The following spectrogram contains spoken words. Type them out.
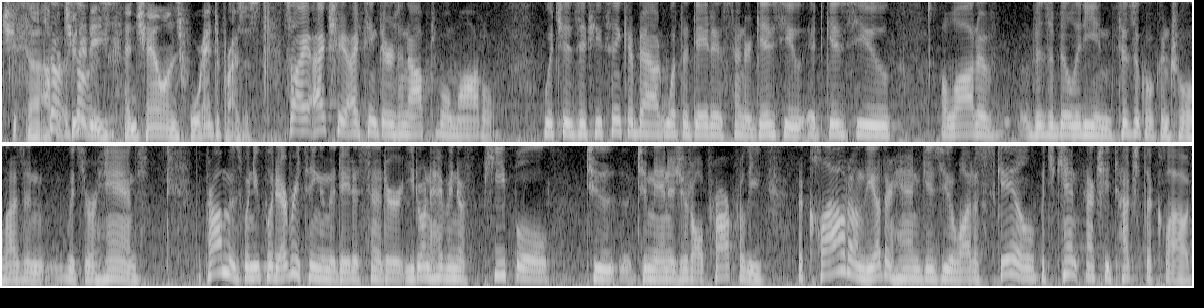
ch- uh, opportunity so- and challenge for enterprises. So I actually I think there's an optimal model, which is if you think about what the data center gives you, it gives you a lot of visibility and physical control, as in with your hands. The problem is when you put everything in the data center, you don't have enough people to to manage it all properly. The cloud, on the other hand, gives you a lot of scale, but you can't actually touch the cloud.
